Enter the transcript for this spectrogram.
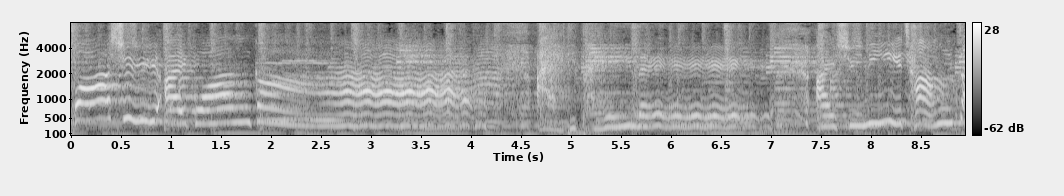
花絮爱灌溉爱的蓓蕾爱许你常在。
